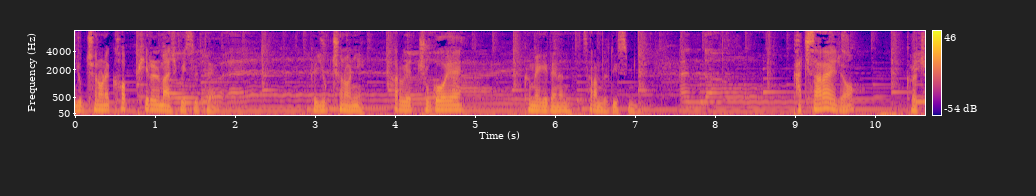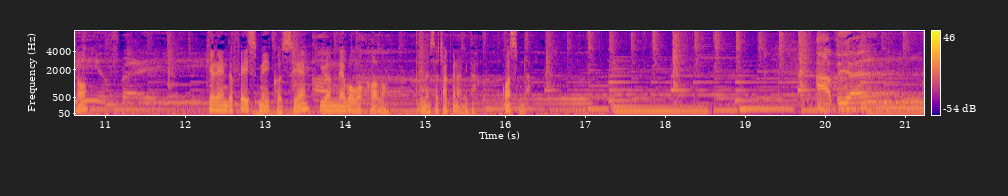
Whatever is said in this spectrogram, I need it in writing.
6천 원의 커피를 마시고 있을 때, 그 6천 원이 하루의 주거의 금액이 되는 사람들도 있습니다. 같이 살아야죠. 그렇죠? Get in the Facemakers의 You'll Never Walk Alone 들으면서 작별합니다. 고맙습니다. At the end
